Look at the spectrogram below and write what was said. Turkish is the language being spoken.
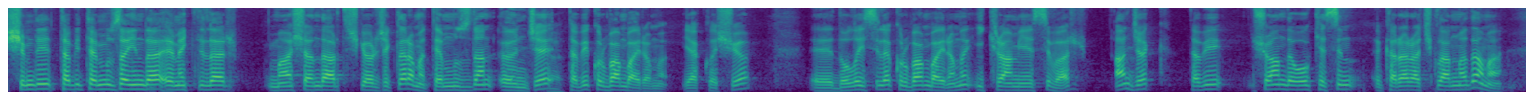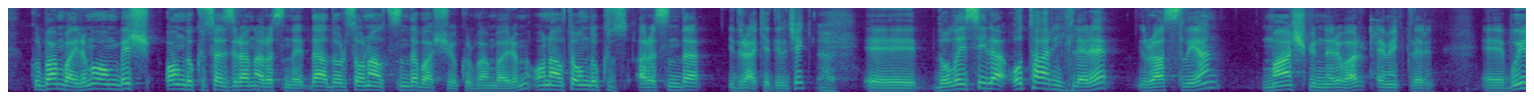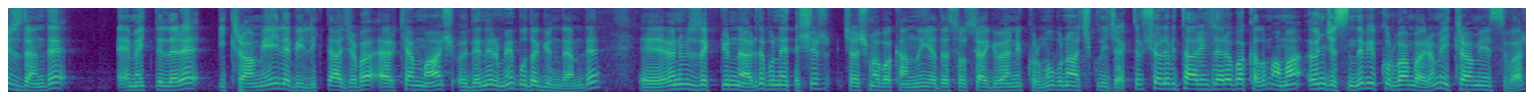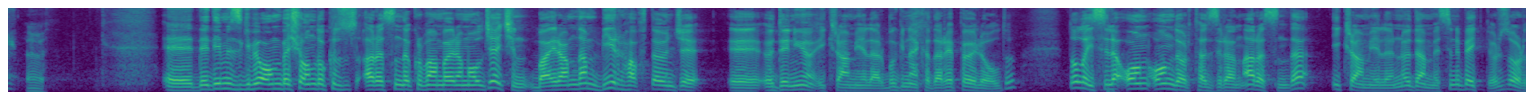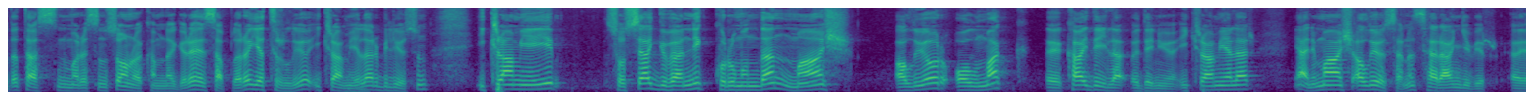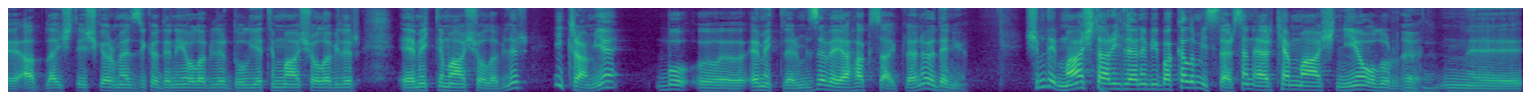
Şimdi tabii Temmuz ayında emekliler maaşlarında artış görecekler ama Temmuz'dan önce tabii Kurban Bayramı yaklaşıyor. Ee, dolayısıyla Kurban Bayramı ikramiyesi var. Ancak tabii şu anda o kesin karar açıklanmadı ama Kurban Bayramı 15-19 Haziran arasında, daha doğrusu 16'sında başlıyor Kurban Bayramı. 16-19 arasında idrak edilecek. Ee, dolayısıyla o tarihlere rastlayan maaş günleri var emeklilerin. Ee, bu yüzden de emeklilere ikramiye ile birlikte acaba erken maaş ödenir mi? Bu da gündemde. Ee, önümüzdeki günlerde bu netleşir. Çalışma Bakanlığı ya da Sosyal Güvenlik Kurumu bunu açıklayacaktır. Şöyle bir tarihlere bakalım ama öncesinde bir Kurban Bayramı ikramiyesi var. Evet. Ee, dediğimiz gibi 15-19 arasında Kurban Bayramı olacağı için bayramdan bir hafta önce e, ödeniyor ikramiyeler. Bugüne kadar hep öyle oldu. Dolayısıyla 10-14 Haziran arasında ikramiyelerin ödenmesini bekliyoruz. Orada tahsis numarasının son rakamına göre hesaplara yatırılıyor. İkramiyeler biliyorsun. İkramiyeyi Sosyal Güvenlik Kurumu'ndan maaş alıyor olmak e, kaydıyla ödeniyor ikramiyeler. Yani maaş alıyorsanız herhangi bir e, adla işte iş görmezlik ödeneği olabilir, dul yetim maaşı olabilir, emekli maaşı olabilir. İkramiye bu e, emeklilerimize veya hak sahiplerine ödeniyor. Şimdi maaş tarihlerine bir bakalım istersen erken maaş niye olur Evet.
